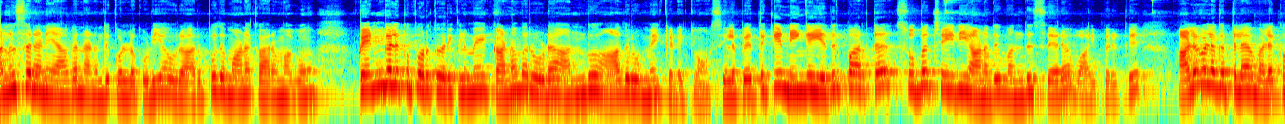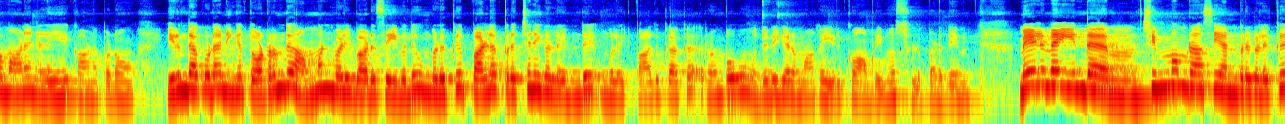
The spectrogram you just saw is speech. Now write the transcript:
அனுசரணையாக நடந்து கொள்ளக்கூடிய ஒரு அற்புதமான காரமாகவும் பெண்களுக்கு பொறுத்த வரைக்குமே கணவரோட அன்பு ஆதரவுமே கிடைக்கும். சில பேர்த்துக்கு நீங்கள் எதிர்பார்த்த சுப செய்தியானது வந்து சேர வாய்ப்பு இருக்குது அலுவலகத்தில் வழக்கமான நிலையே காணப்படும். இருந்தால் கூட நீங்கள் தொடர்ந்து அம்மன் வழிபாடு செய்வது உங்களுக்கு பல பிரச்சனைகள்லேருந்து உங்களை பாதுகாக்க ரொம்பவும் உதவிகரமாக இருக்கும் அப்படின்னும் சொல்லப்படுது. மேலுமே இந்த சிம்மம் ராசி அன்பர்களுக்கு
